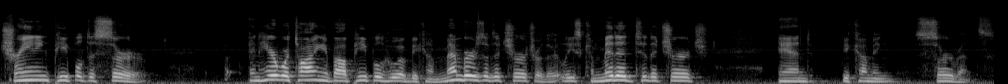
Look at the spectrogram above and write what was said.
training people to serve. And here we're talking about people who have become members of the church or they're at least committed to the church and becoming servants.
